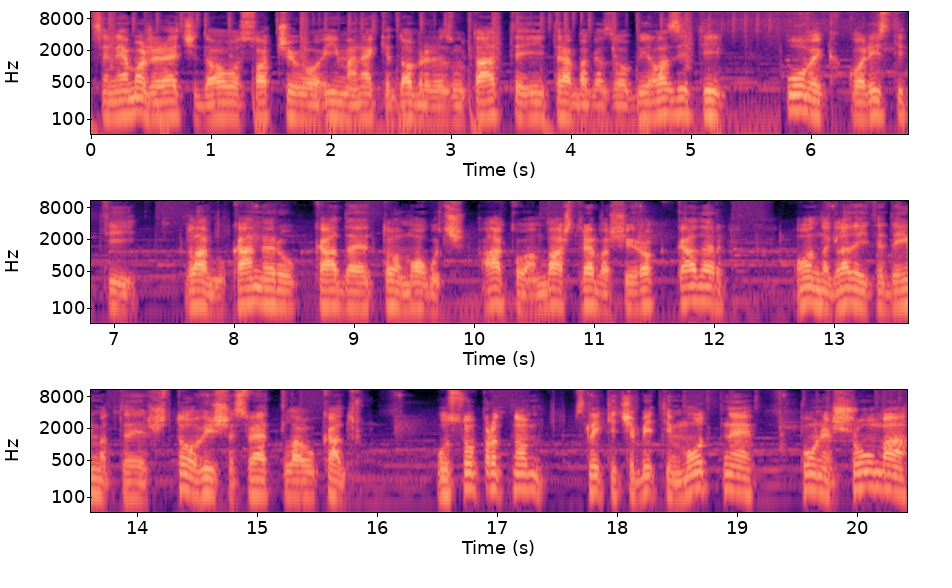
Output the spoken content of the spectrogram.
se ne može reći da ovo sočivo ima neke dobre rezultate i treba ga zaobilaziti. Uvek koristiti glavnu kameru kada je to moguće. Ako vam baš treba širok kadar, onda gledajte da imate što više svetla u kadru. U suprotnom, slike će biti mutne, pune šuma,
